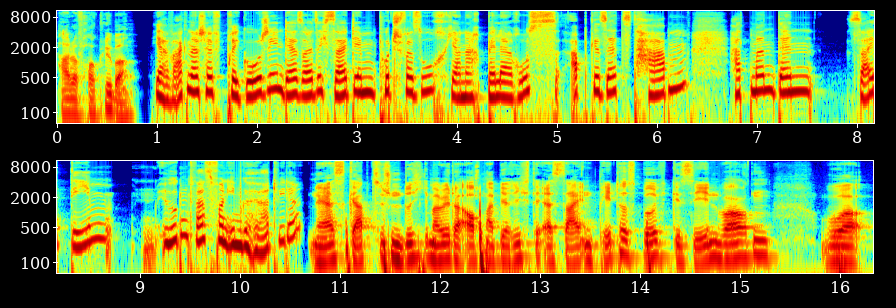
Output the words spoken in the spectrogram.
Hallo, Frau Klüber. Ja, Wagner-Chef Prigozhin, der soll sich seit dem Putschversuch ja nach Belarus abgesetzt haben. Hat man denn seitdem irgendwas von ihm gehört wieder? Naja, es gab zwischendurch immer wieder auch mal Berichte, er sei in Petersburg gesehen worden, wo er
